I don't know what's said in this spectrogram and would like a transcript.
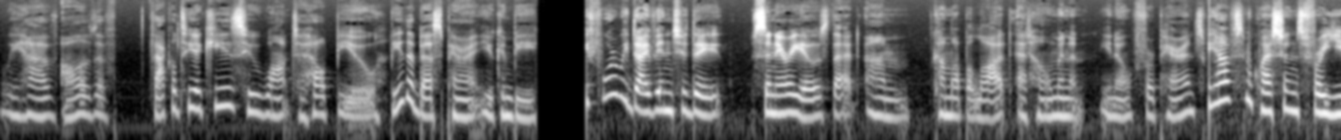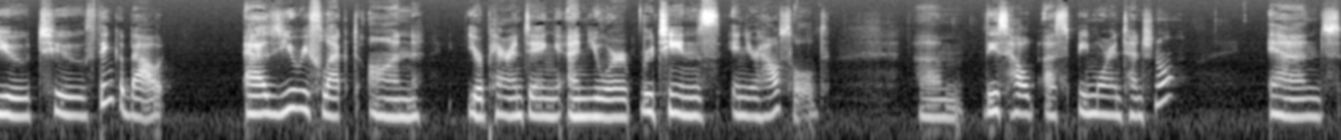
we have all of the faculty at Keys who want to help you be the best parent you can be. Before we dive into the scenarios that um, come up a lot at home and you know for parents, we have some questions for you to think about as you reflect on your parenting and your routines in your household. Um, these help us be more intentional and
